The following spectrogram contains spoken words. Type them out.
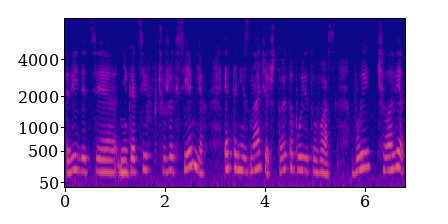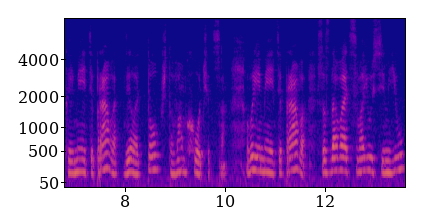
видите негатив в чужих семьях, это не значит, что это будет у вас. Вы, человек, имеете право делать то, что вам хочется. Вы имеете право создавать свою семью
